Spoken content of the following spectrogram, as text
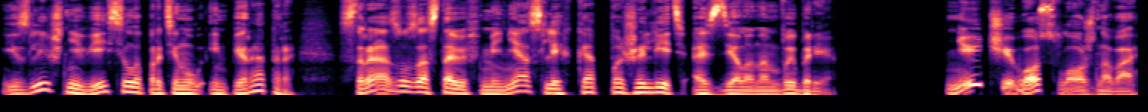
Излишне весело протянул император, сразу заставив меня слегка пожалеть о сделанном выборе. «Ничего сложного.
